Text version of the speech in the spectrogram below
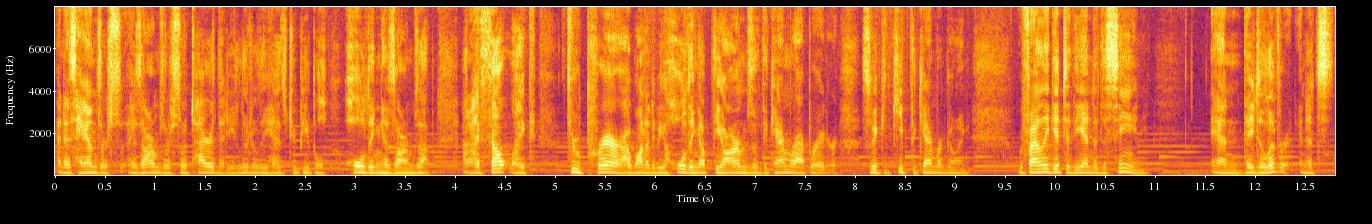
And his hands are, his arms are so tired that he literally has two people holding his arms up. And I felt like through prayer, I wanted to be holding up the arms of the camera operator so we could keep the camera going. We finally get to the end of the scene and they deliver it and it's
